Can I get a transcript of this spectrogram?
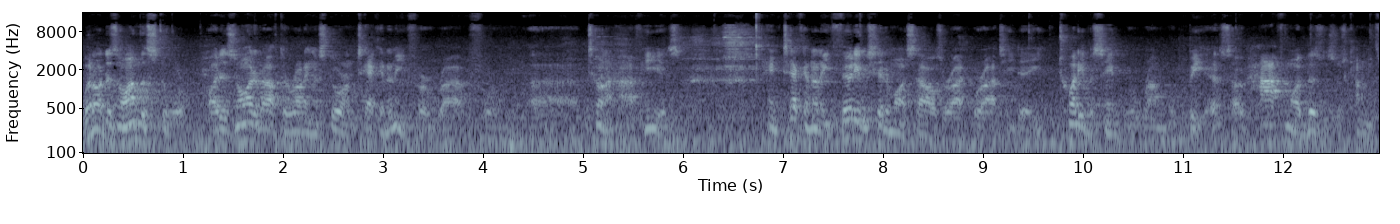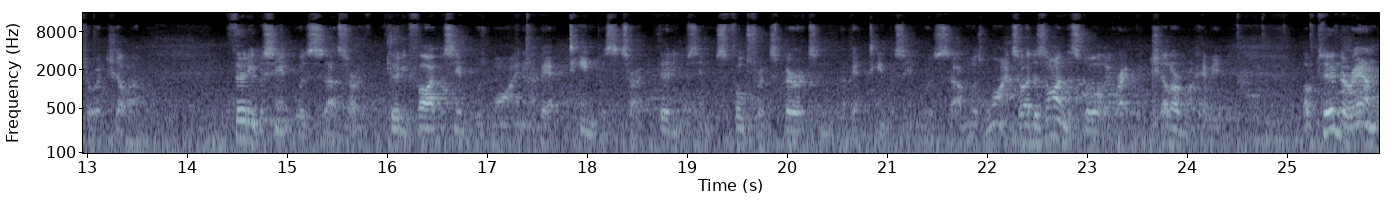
When I designed the store, I designed it after running a store in Takanini for, uh, for uh, two and a half years. And Takanini, 30% of my sales were, were RTD, 20% were rum or beer, so half of my business was coming through a chiller. 30% was, uh, sorry, 35% was wine and about 10%, sorry, 30% was full strength spirits and about 10% was, um, was wine. So I designed the store, the great big chiller and what have you. I've turned around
